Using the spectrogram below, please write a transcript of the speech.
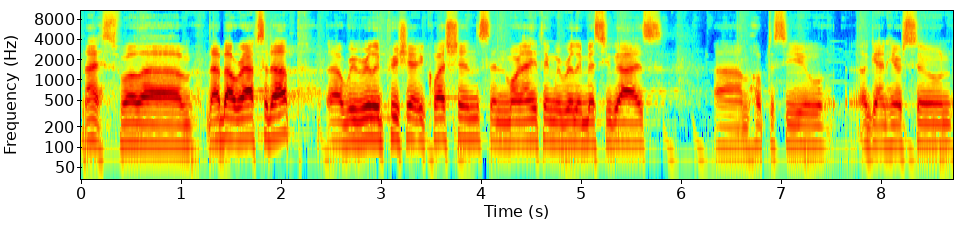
Nice. Well, um, that about wraps it up. Uh, we really appreciate your questions, and more than anything, we really miss you guys. Um, hope to see you again here soon.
